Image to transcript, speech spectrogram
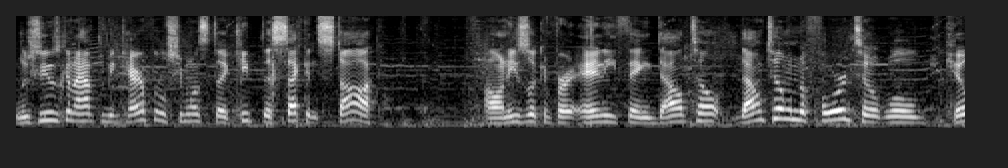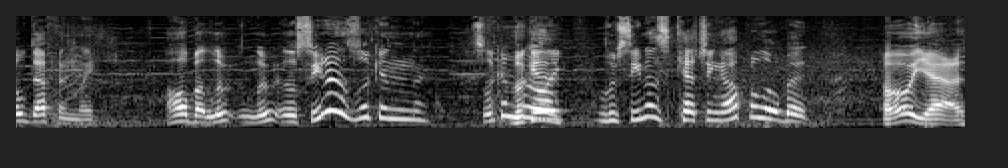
Lucina's gonna have to be careful if she wants to keep the second stock. Oh, and he's looking for anything. Down tilt, down tilt into forward tilt will kill definitely. Oh, but Lu, Lu, Lucina is looking. It's looking, Looking- like Lucina's catching up a little bit. Oh yeah.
